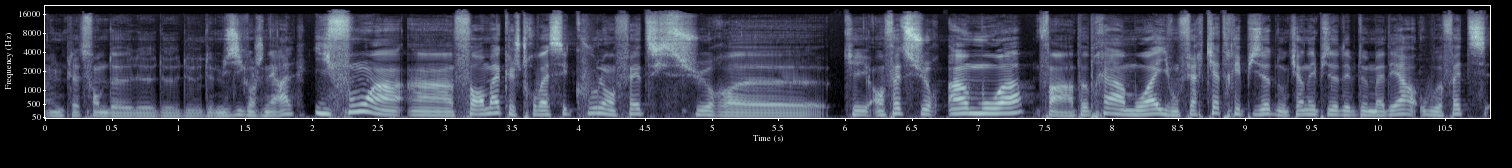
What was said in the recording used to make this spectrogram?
un- une plateforme de, de- de- de- de musique en général. Ils font un, un format que je trouve assez cool, en fait, sur, qui est, en fait, sur un mois, enfin, à peu près un mois, ils vont faire quatre épisodes, donc un épisode hebdomadaire, où, en fait,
